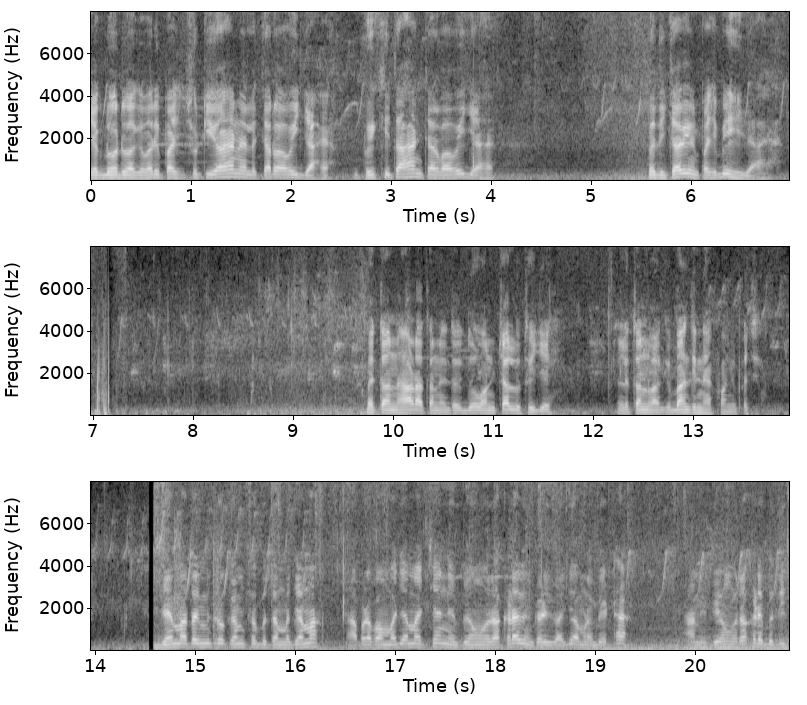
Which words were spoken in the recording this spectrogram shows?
એક દોઢ વાગે વળી પાછી છૂટી હશે ને એટલે ચરવા વહી જાય ભૂખી થાય ને ચરવા વહી જાય બધી ચરીને પછી બેસી જાય પછી ત્રણ સાડા ત્રણ તો દોવાનું ચાલુ થઈ જાય. એટલે ત્રણ વાગે બાંધી નાખવાની પછી. જય માતા મિત્રો, કેમ છો બધા મજામાં? આપણે પણ મજામાં જ છે ને. ભેહું રખડાવીને ઘડી વાગ્યો આપણે બેઠા. આમે ભેહું રખડે બધી.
